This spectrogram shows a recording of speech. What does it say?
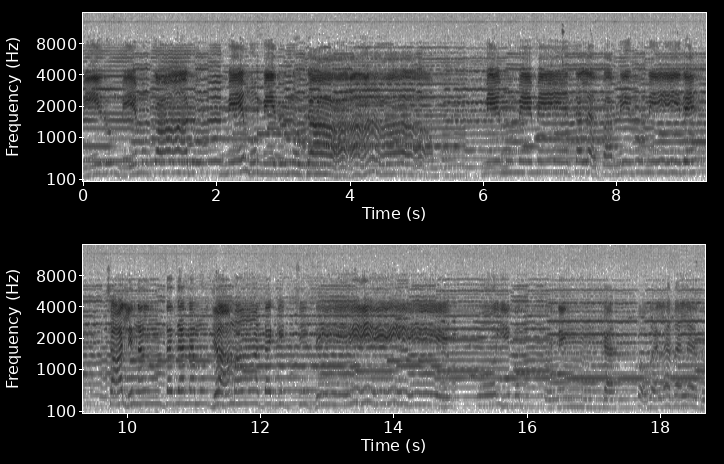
మీరు మేము కారు మేము మీరును మేము మేమే తలప మీరు మీరే. చాలినంత ధనము జామాతకిచ్చిది వత్తునింక కొగలవలదు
